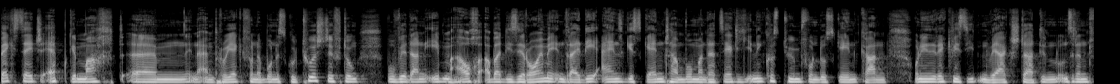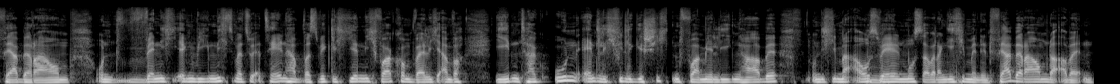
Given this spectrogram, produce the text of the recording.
Backstage-App gemacht ähm, in einem Projekt von der Bundeskulturstiftung, wo wir dann eben mhm. auch aber diese Räume in 3D eingescannt haben, wo man tatsächlich tatsächlich in den Kostümfundus gehen kann und in die Requisitenwerkstatt, in unseren Färberaum. Und wenn ich irgendwie nichts mehr zu erzählen habe, was wirklich hier nicht vorkommt, weil ich einfach jeden Tag unendlich viele Geschichten vor mir liegen habe und ich immer auswählen muss, aber dann gehe ich immer in den Färberaum, da arbeiten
